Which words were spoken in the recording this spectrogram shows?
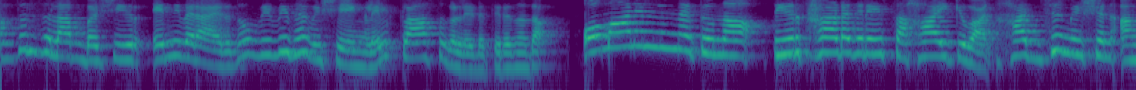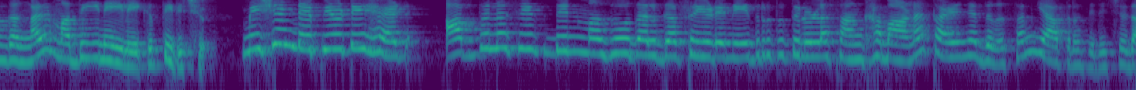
അബ്ദുൽ സലാം ബഷീർ എന്നിവരായിരുന്നു വിവിധ വിഷയങ്ങളിൽ ക്ലാസുകൾ എടുത്തിരുന്നത്. ഒമാനിൽ നിന്നെത്തുന്ന തീർത്ഥാടകരെ സഹായിക്കുവാൻ ഹജ്ജ് മിഷൻ അംഗങ്ങൾ മദീനയിലേക്ക് തിരിച്ചു. Mission deputy head Abdul Aziz bin Masood Al ഗഫ്രിയുടെ നേതൃത്വത്തിലുള്ള സംഘമാണ് കഴിഞ്ഞ ദിവസം യാത്ര തിരിച്ചത്.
